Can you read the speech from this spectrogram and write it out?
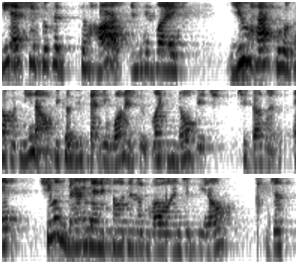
he actually took it to heart, and he's like, you have to hook up with me now because you said you wanted to. Like, no, bitch, she doesn't. And she was very manipulative as well, and just, you know, just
